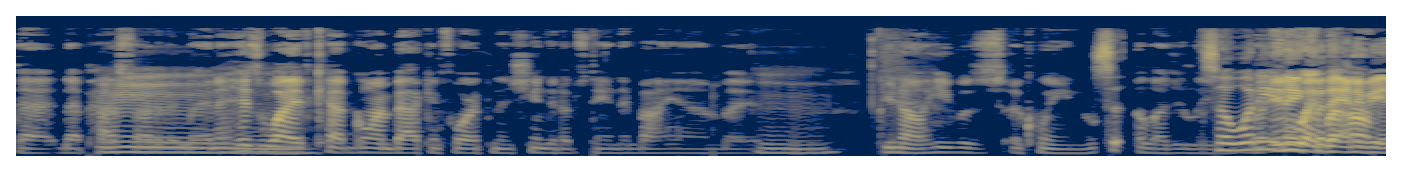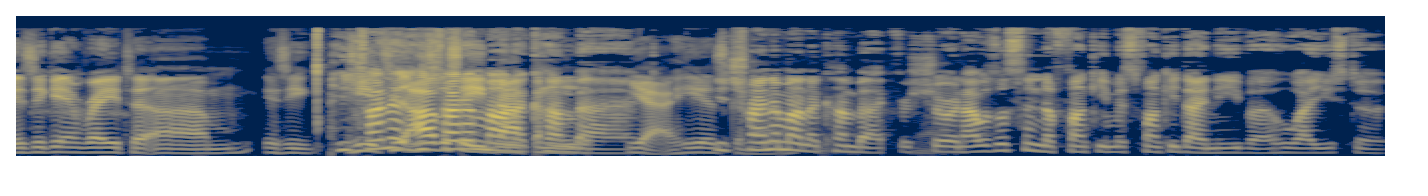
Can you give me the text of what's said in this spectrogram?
That that passed out of Atlanta. His Mm. wife kept going back and forth, and then she ended up standing by him. But Mm. You know, he was a queen So- allegedly. So what do But you anyway, for the but, um, interview? is he getting ready to um? Is he? He's trying to- he's trying to mount a comeback. Yeah, he is. He's gonna- trying to mount a comeback for sure. And I was listening to Funky Miss Funky Dineva, who I used to,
